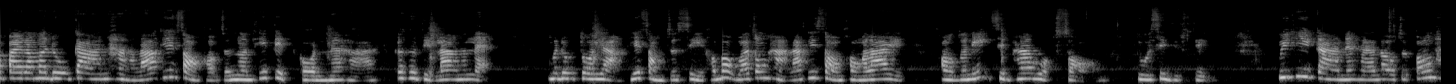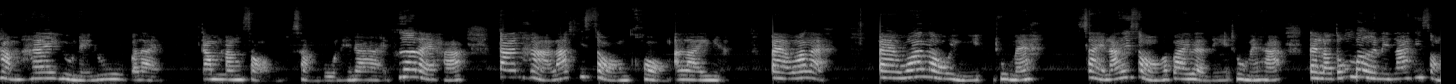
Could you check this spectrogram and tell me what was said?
ต่อไปเรามาดูการหารากที่สองของจำนวนที่ติดกลนะคะ ก็คือติดรากนั่นแหละ มาดูตัวอย่างที่สองจุดสี่เขาบอกว่าจงหารากที่สองของอะไร ของตัวนี้สิบห้าบวกสองดูสี่สิบสี่วิธีการนะคะ เราจะต้องทำให้อยู่ในรูปอะไรกำลังสองสมบูรณ์ให้ได้ เพื่ออะไรคะ การหารากที่สองของอะไรเนี่ย แปลว่าอะไร แปลว่าเราอย่างนี้ ถูกไหม ใส่รากที่สองเข้าไปแบบนี้ถูกไหมคะ แต่เราต้องเมินในรากที่สอง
